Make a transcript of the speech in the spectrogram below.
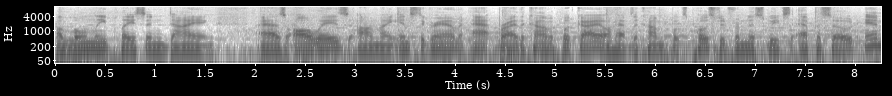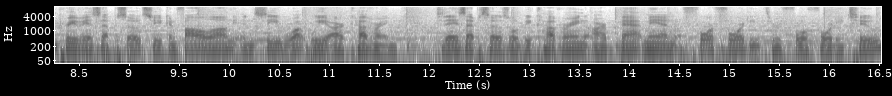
A Lonely Place in Dying. As always, on my Instagram, at Bry the Comic Book Guy, I'll have the comic books posted from this week's episode and previous episodes so you can follow along and see what we are covering. Today's episodes will be covering our Batman 440 through 442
